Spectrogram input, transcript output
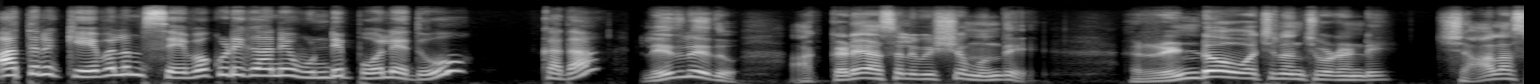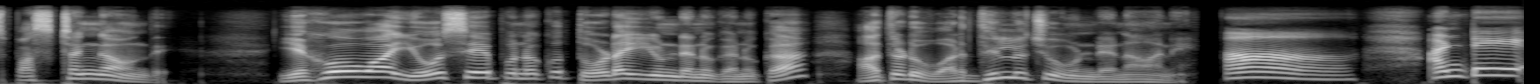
అతను కేవలం సేవకుడిగానే ఉండిపోలేదు కదా? లేదు లేదు. అక్కడే అసలు విషయం ఉంది. రెండో వచనం చూడండి. చాలా స్పష్టంగా ఉంది. యెహోవా యోసేపునకు తోడయ్యుండెను గనుక అతడు వర్ధిల్లుచూ ఉండెనా అని. ఆ! అంటే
